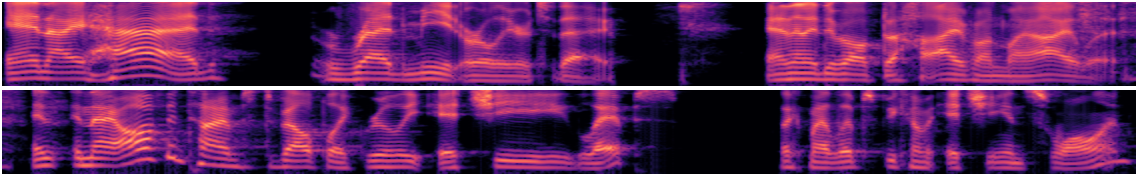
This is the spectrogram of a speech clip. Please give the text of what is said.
And I had red meat earlier today. And then I developed a hive on my eyelid. And, and I oftentimes develop like really itchy lips. Like my lips become itchy and swollen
